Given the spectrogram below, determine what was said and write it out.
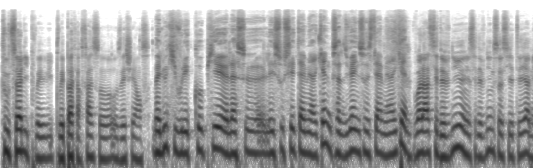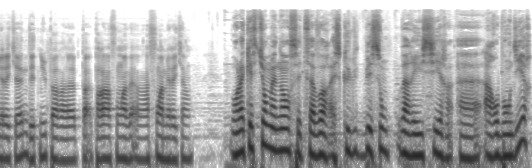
tout seul il pouvait il pouvait pas faire face aux, aux échéances. Bah lui qui voulait copier la, les sociétés américaines ça devient une société américaine. Voilà c'est devenu c'est devenu une société américaine détenue par, par, par un fonds un fonds américain. Bon, la question maintenant, c'est de savoir est-ce que Luc Besson va réussir à, à, rebondir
